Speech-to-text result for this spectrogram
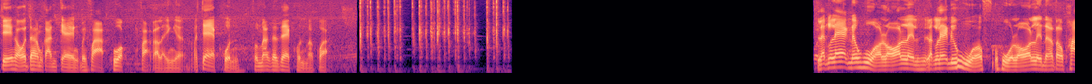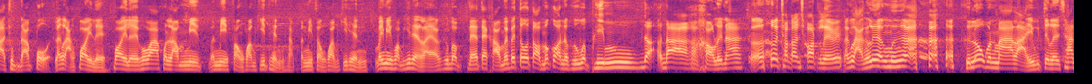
เจ๊เขาก็จะทำการแกงไปฝากพวกฝากอะไรเงี้ยมาแจกคนส่วนมากก็แจกคนมากกว่า แรกๆเนี่ยหัวร้อนเลยแรกๆนี่หัวหัวร้อนเลยนะต้องผ้าชุบน้ำโปะหลังๆปล่อยเลยปล่อยเลยเพราะว่าคนเรามันมีมันมีสองความคิดเห็นครับมันมีสองความคิดเห็น ไม่มีความคิดเห็นอะไรก็คือแบบแต่แต่เขาไม่ไปโต้ตอบเมื่อก่อนนะคือแบบพิมพ์ด่าเขาเลยนะเออช็อตต่อช็อตเลยหลังๆเรื่องมึงอะคือโลกมันมาหลายเจเนอเรชัน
